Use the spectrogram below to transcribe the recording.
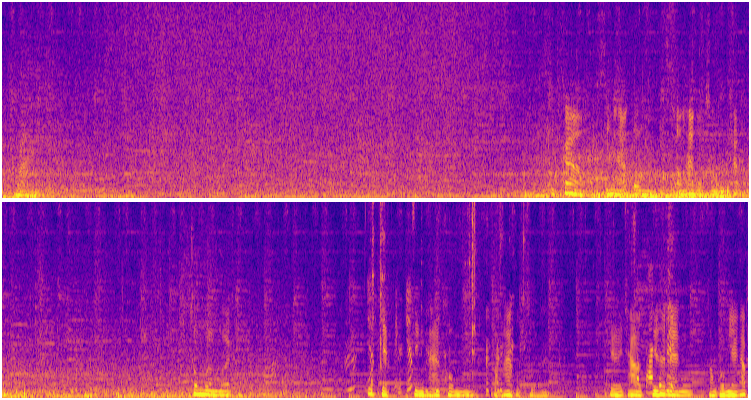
ำไรน์ ชมเมืองเมิร์ด27สิงหาคม 2560 เจอชาวเนเธอร์แลนด์สองผัวเมียครับ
